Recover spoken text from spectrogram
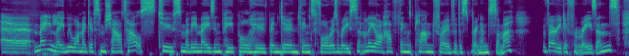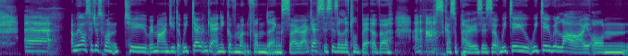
Uh, mainly, we want to give some shout outs to some of the amazing people who've been doing things for us recently or have things planned for over the spring and summer for very different reasons. Uh, and we also just want to remind you that we don't get any government funding. So I guess this is a little bit of a an ask, I suppose, is that we do we do rely on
